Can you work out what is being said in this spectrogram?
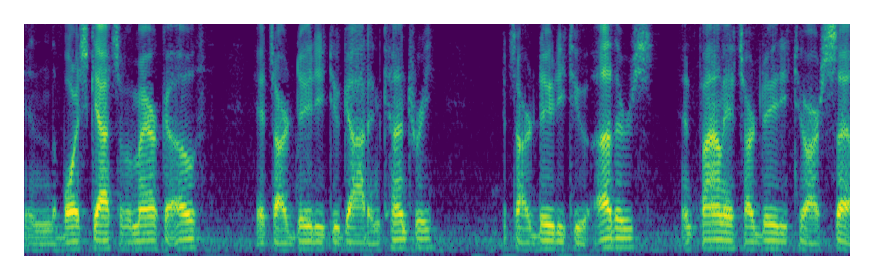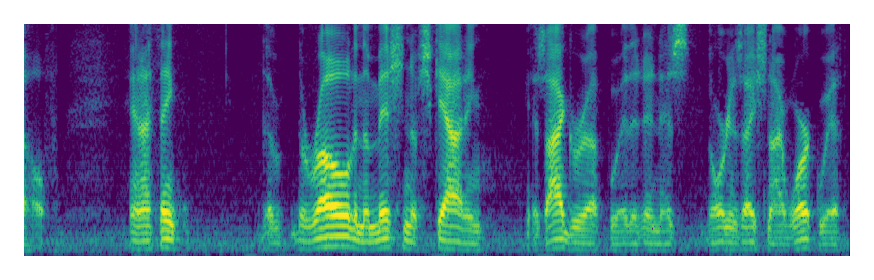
In the Boy Scouts of America oath, it's our duty to God and country, it's our duty to others, and finally, it's our duty to ourselves. And I think the, the role and the mission of scouting, as I grew up with it and as the organization I work with,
